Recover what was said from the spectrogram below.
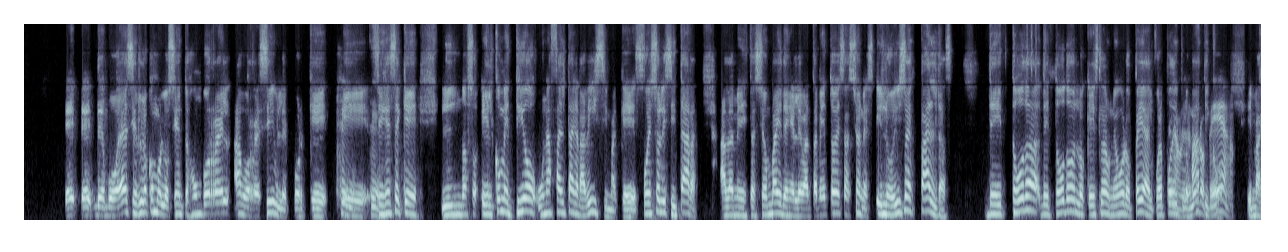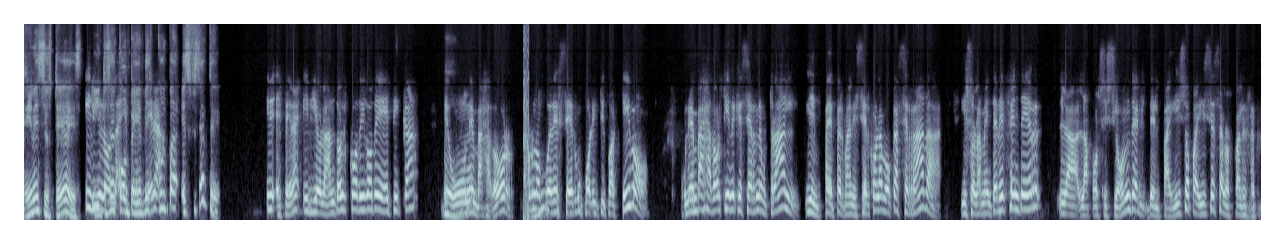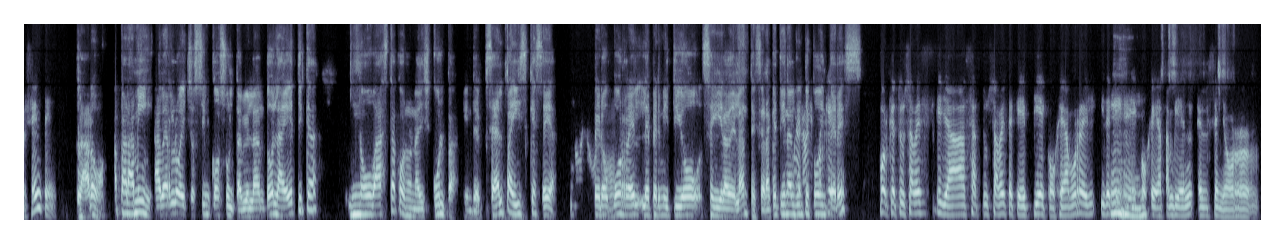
Eh, eh voy a decirlo como lo siento, es un borrel aborrecible, porque eh, fíjese que él cometió una falta gravísima, que fue solicitar a la administración Biden el levantamiento de sanciones y lo hizo a espaldas de, toda, de todo lo que es la Unión Europea, el cuerpo diplomático. Imagínense ustedes. Y, entonces con pedir disculpas es suficiente. Y, espera, y violando el código de ética de un embajador. No puede ser un político activo. Un embajador tiene que ser neutral y permanecer con la boca cerrada y solamente defender la, la posición del, del, país o países a los cuales representen. Claro, para mí, haberlo hecho sin consulta, violando la ética, no basta con una disculpa, sea el país que sea. Pero Borrell le permitió seguir adelante. ¿Será que tiene algún tipo de interés? Porque tú sabes que ya tú sabes de qué pie cogea Borrell y de qué pie cogea también el señor,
